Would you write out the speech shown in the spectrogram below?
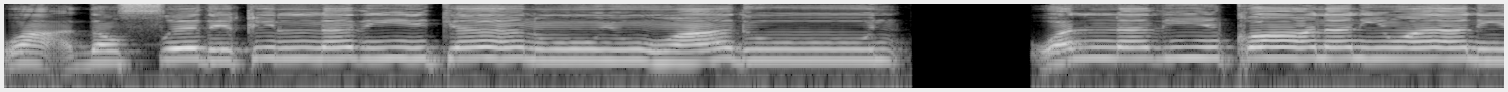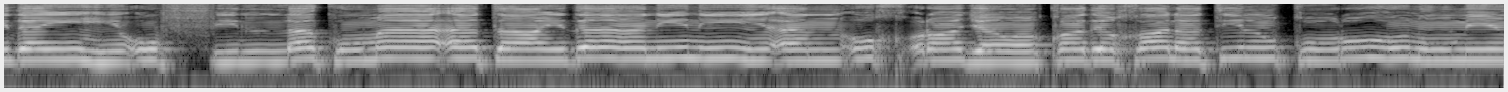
وعد الصدق الذي كانوا يوعدون. والذي قال لوالديه اف لكما أتعدانني أن أخرج وقد خلت القرون من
